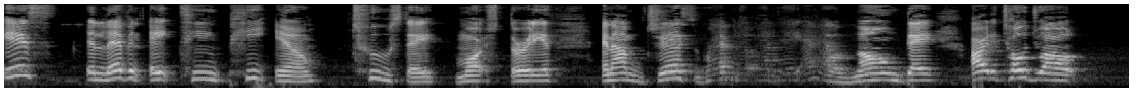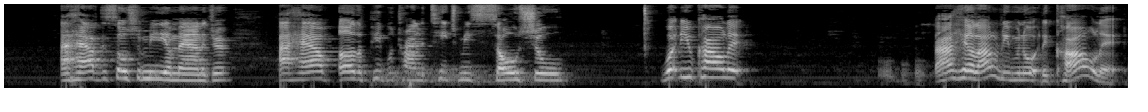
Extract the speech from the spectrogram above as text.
It's 11:18 p.m. Tuesday, March 30th, and I'm just wrapping up my day. I had a long day. I already told you all I have the social media manager. I have other people trying to teach me social what do you call it? I hell, I don't even know what to call it.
